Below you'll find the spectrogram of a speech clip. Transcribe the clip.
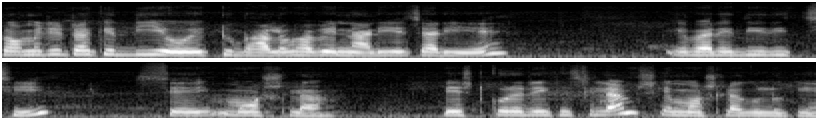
টমেটোটাকে দিয়েও একটু ভালোভাবে নাড়িয়ে চাড়িয়ে এবারে দিয়ে দিচ্ছি সেই মশলা। পেস্ট করে রেখেছিলাম সেই মশলাগুলোকে।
